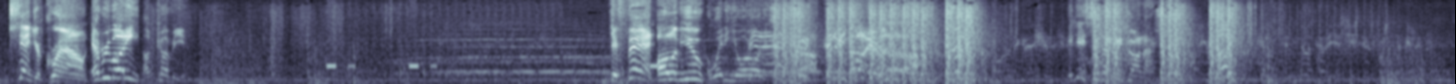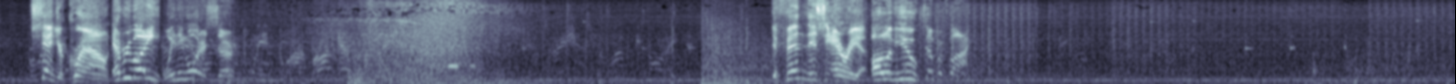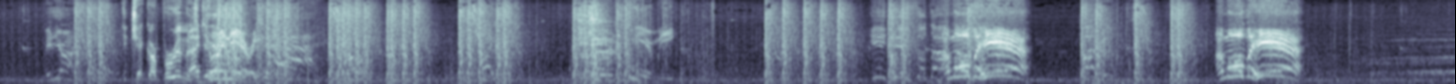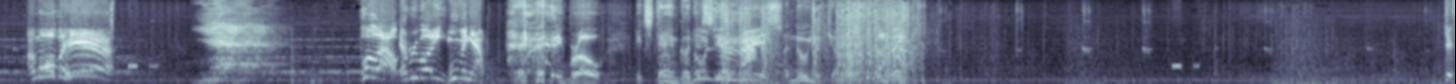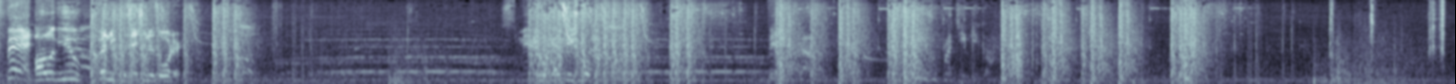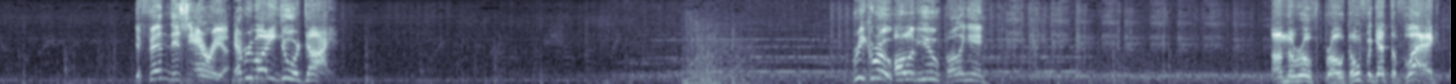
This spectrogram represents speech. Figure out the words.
Stand your ground! Everybody! I'll cover you. Defend! All of you! Awaiting your orders. Enemy fire! It is so that! Stand your ground! Everybody! Waiting orders, sir. Defend this area! All of you! Semper Fi. Check our perimeter. Securing the area. Fear me. I'm over here! I'm over here! I'm over here! Yeah! Pull out! Everybody! Moving out! Hey, bro. It's damn good to Who see you. this? I knew you'd come. Defend! All of you! Defending position is ordered. Defend this area! Everybody, do or die! Regroup! All of you! Falling in. On the roof, bro. Don't forget the flag.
